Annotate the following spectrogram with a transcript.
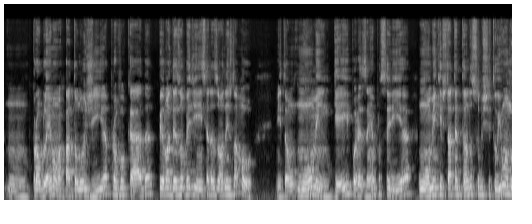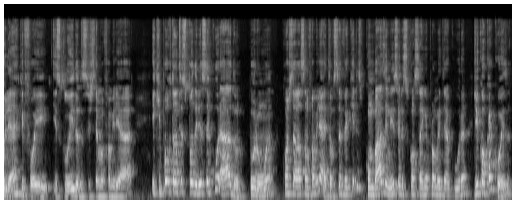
um problema, uma patologia provocada pela desobediência das ordens do amor. Então, um homem gay, por exemplo, seria um homem que está tentando substituir uma mulher que foi excluída do sistema familiar e que, portanto, isso poderia ser curado por uma constelação familiar. Então, você vê que eles, com base nisso, eles conseguem prometer a cura de qualquer coisa.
